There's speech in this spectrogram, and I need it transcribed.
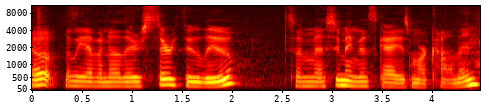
Oh, have Sir Thulu. So I'm assuming this guy is more common.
